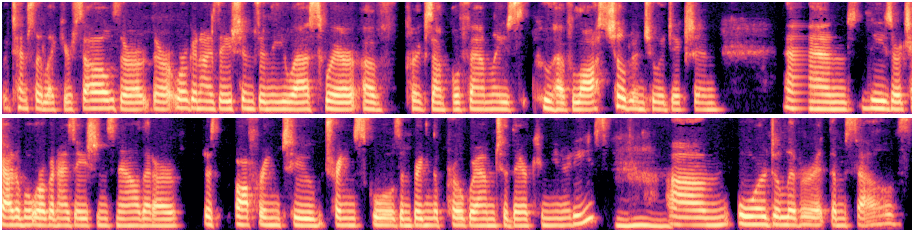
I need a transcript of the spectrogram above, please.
potentially like yourselves there are there are organizations in the US where of for example families who have lost children to addiction and these are charitable organizations now that are just offering to train schools and bring the program to their communities mm-hmm. um, or deliver it themselves.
